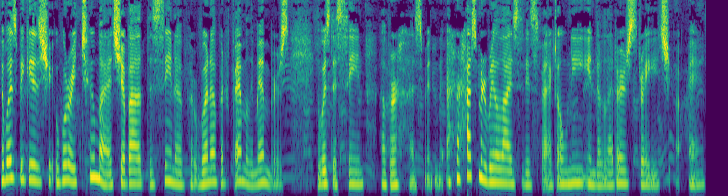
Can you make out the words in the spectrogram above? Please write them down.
It was because she worried too much about the sin of her, one of her family members. It was the sin of her husband. Her husband realized this fact only in the latter stage and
